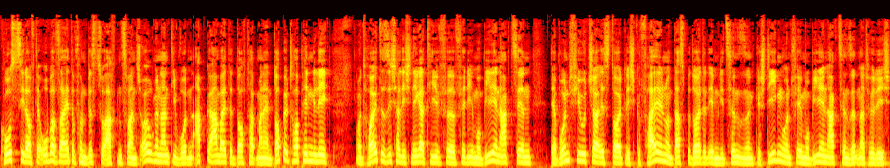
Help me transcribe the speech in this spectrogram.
Kursziel auf der Oberseite von bis zu 28 Euro genannt. Die wurden abgearbeitet. Dort hat man einen Doppeltop hingelegt. Und heute sicherlich negativ äh, für die Immobilienaktien. Der Bund Future ist deutlich gefallen und das bedeutet eben, die Zinsen sind gestiegen und für Immobilienaktien sind natürlich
